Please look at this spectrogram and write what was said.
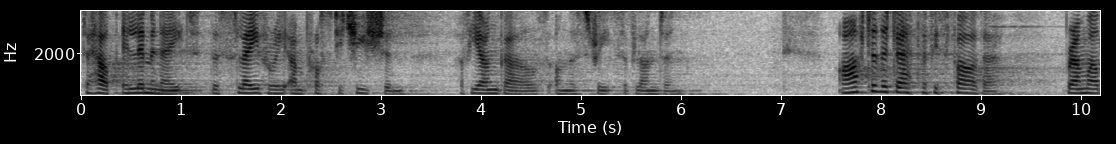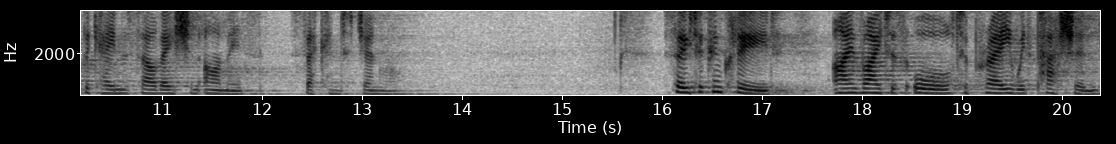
to help eliminate the slavery and prostitution of young girls on the streets of London. After the death of his father, Bramwell became the Salvation Army's second general. So, to conclude, I invite us all to pray with passion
